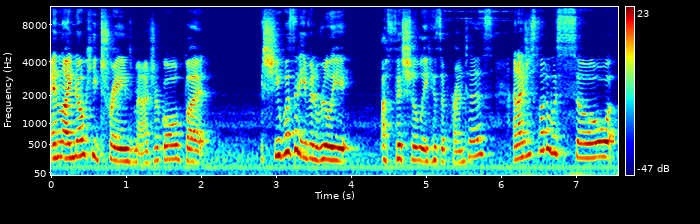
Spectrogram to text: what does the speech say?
And I know he trained magical, but she wasn't even really officially his apprentice. And I just thought it was so.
